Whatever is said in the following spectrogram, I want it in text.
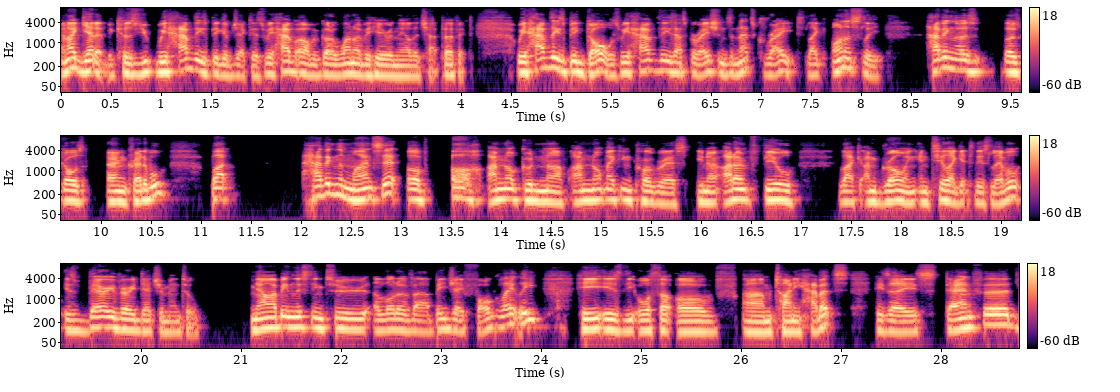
And I get it because you, we have these big objectives. We have, oh, we've got a one over here in the other chat. Perfect. We have these big goals. We have these aspirations, and that's great. Like honestly, having those those goals are incredible. But having the mindset of oh i'm not good enough i'm not making progress you know i don't feel like i'm growing until i get to this level is very very detrimental. Now i've been listening to a lot of uh, bj fogg lately. He is the author of um, tiny habits. He's a stanford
